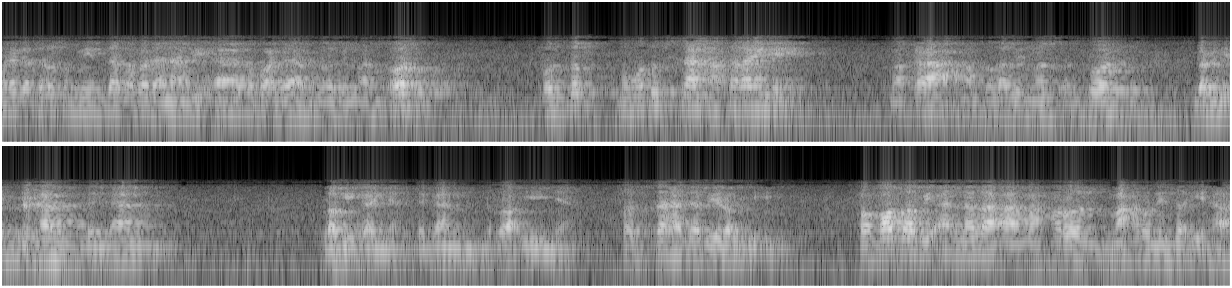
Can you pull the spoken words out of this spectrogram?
mereka terus meminta kepada Nabi eh, kepada Abdullah bin Mas'ud untuk memutuskan masalah ini. Maka Abdullah bin Mas'ud pun beristihad dengan logikanya, dengan ra'yinya. Fastahada bi ra'yihi. Faqata bi anna laha mahrun mahrun nisaiha.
